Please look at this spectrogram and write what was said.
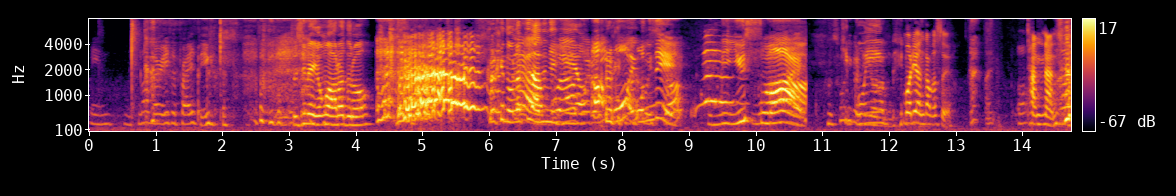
It's not very surprising. 조심해 영어 알아들어 그렇게 놀랍진 않은 얘기예요 어, 언니. 언니 you smart. 소리가 going. 리얼한데. 머리 안 감았어요. 어? 장난. 근데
